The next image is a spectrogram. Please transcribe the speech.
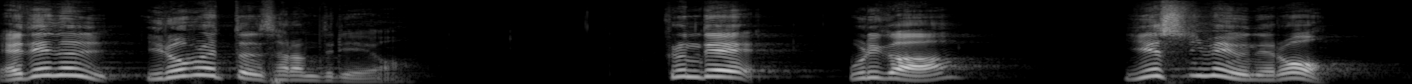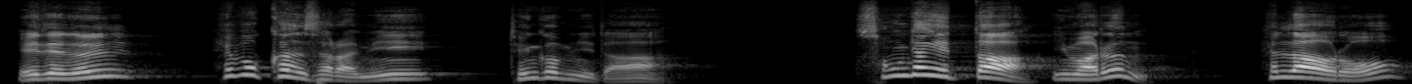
에덴을 잃어버렸던 사람들이에요. 그런데 우리가 예수님의 은혜로 에덴을 회복한 사람이 된 겁니다. 성장했다 이 말은 헬라어로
